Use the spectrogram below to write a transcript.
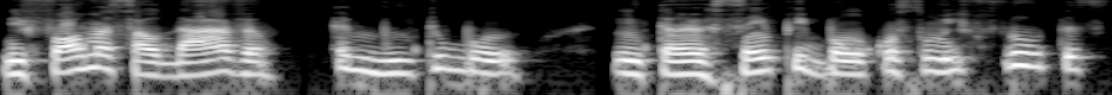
de forma saudável é muito bom. Então é sempre bom consumir frutas.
